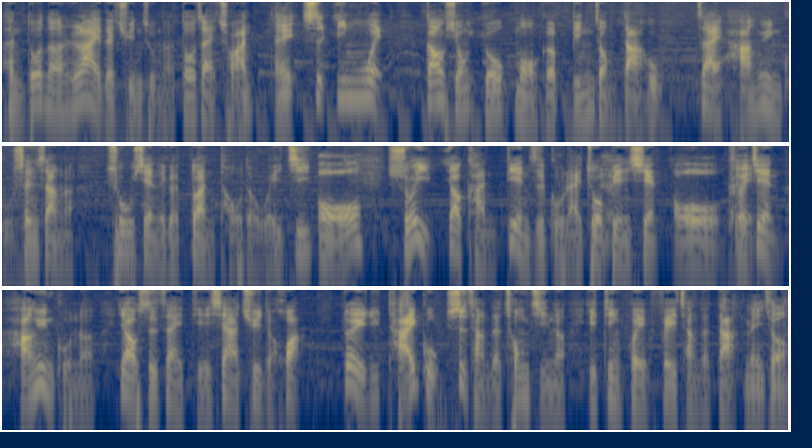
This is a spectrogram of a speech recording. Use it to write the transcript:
很多呢赖的群主呢都在传，哎，是因为。高雄有某个丙种大户在航运股身上呢出现了一个断头的危机哦，所以要砍电子股来做变现哦。可见航运股呢，要是再跌下去的话，对于台股市场的冲击呢，一定会非常的大。没错，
